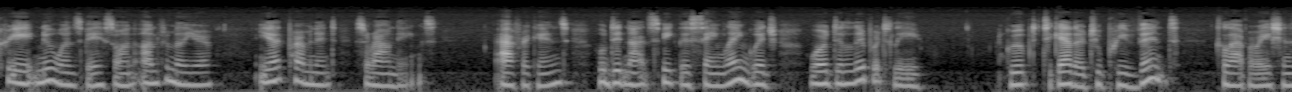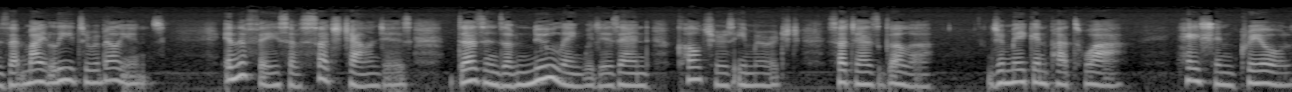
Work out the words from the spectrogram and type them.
create new ones based on unfamiliar yet permanent surroundings. Africans who did not speak the same language were deliberately grouped together to prevent collaborations that might lead to rebellions. In the face of such challenges, dozens of new languages and cultures emerged, such as Gullah, Jamaican Patois, Haitian Creole,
